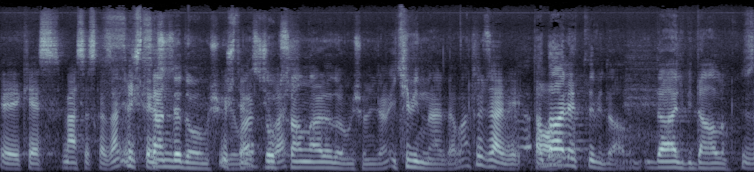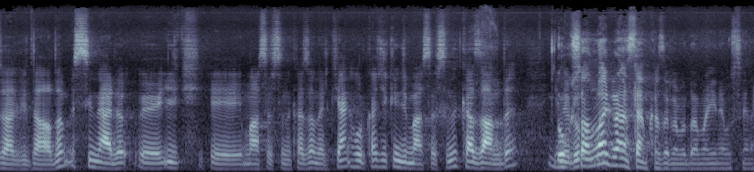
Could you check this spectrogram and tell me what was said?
e, kez Masters kazanan 3 tenis 80'de doğmuş biri var. tenisçi var. 90'larda doğmuş oyuncular. 2000'lerde var. Güzel bir dağılım. Adaletli bir dağılım. İdeal bir dağılım. Güzel bir dağılım. Sinner de e, ilk e, Masters'ını kazanırken Hurkaç ikinci Masters'ını kazandı. Yine Ru- 90'lar Grand Slam kazanamadı ama yine bu sene.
